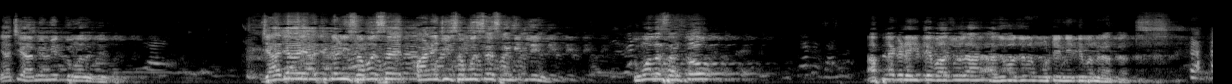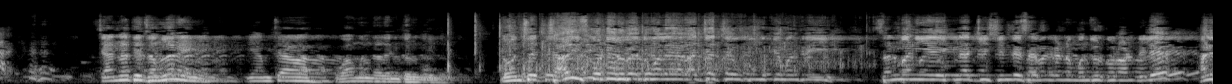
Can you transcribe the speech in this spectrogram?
याची हमी मी तुम्हाला देतो. ज्या ज्या या ठिकाणी समस्या आहेत पाण्याची समस्या सांगितली. तुम्हाला सांगतो आपल्याकडे इथे बाजूला आजूबाजूला मोठे नेते पण राहतात. त्यांना ते जमलं नाही हे आमच्या वामन दादांनी करून गेलं दोनशे चाळीस कोटी रुपये तुम्हाला या राज्याचे उपमुख्यमंत्री सन्माननीय एकनाथजी शिंदे साहेबांकडनं मंजूर करून दिले आणि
